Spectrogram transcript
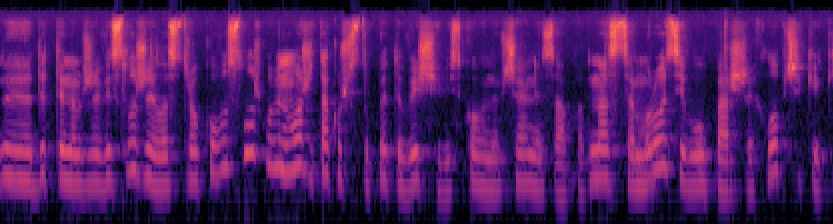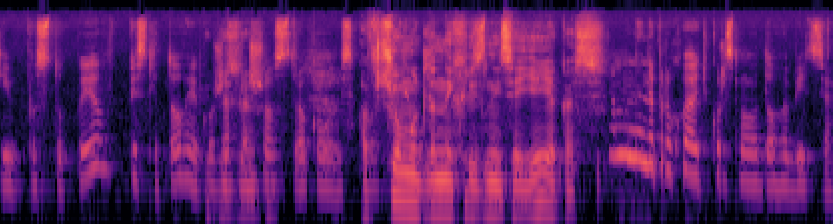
е, дитина вже відслужила строкову службу, він може також вступити в вищий військовий навчальний заклад. У нас в цьому році був перший хлопчик, який поступив після того, як вже пройшов строкову А в чому для них різниця є якась? Вони не проходять курс молодого бійця.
